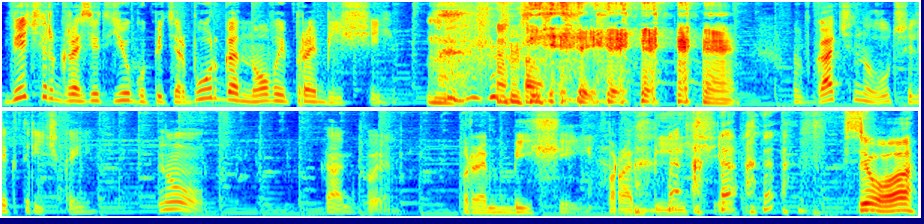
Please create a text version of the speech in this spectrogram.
Вечер грозит югу Петербурга новой пробищей. В Гатчину лучше электричкой. Ну, как бы. Пробищей. Пробищий. Все,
